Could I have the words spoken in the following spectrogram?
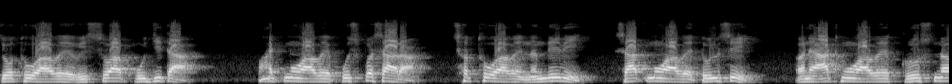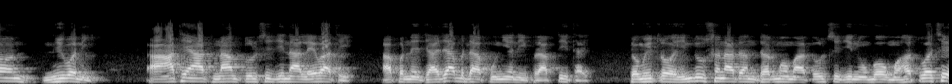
ચોથું આવે વિશ્વા પૂજિતા પાંચમું આવે પુષ્પસારા, છઠ્ઠું આવે નંદિની, સાતમું આવે તુલસી અને આઠમું આવે કૃષ્ણ નિવની આ આઠે આઠ નામ તુલસીજીના લેવાથી આપણને ઝાઝા બધા પુણ્યની પ્રાપ્તિ થાય. તો મિત્રો, હિન્દુ સનાતન ધર્મમાં તુલસીજીનું બહુ મહત્ત્વ છે,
